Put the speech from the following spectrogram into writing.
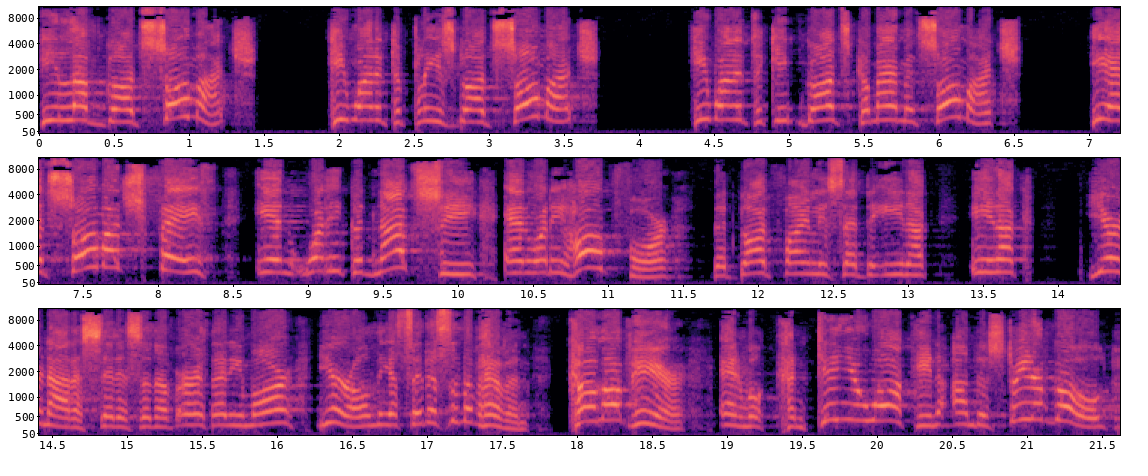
He loved God so much. He wanted to please God so much. He wanted to keep God's commandments so much. He had so much faith in what he could not see and what he hoped for that God finally said to Enoch, Enoch, you're not a citizen of earth anymore. You're only a citizen of heaven. Come up here and we'll continue walking on the street of gold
